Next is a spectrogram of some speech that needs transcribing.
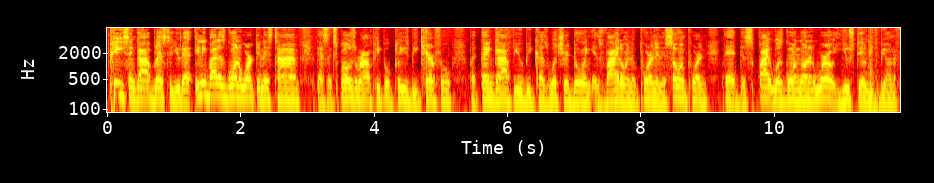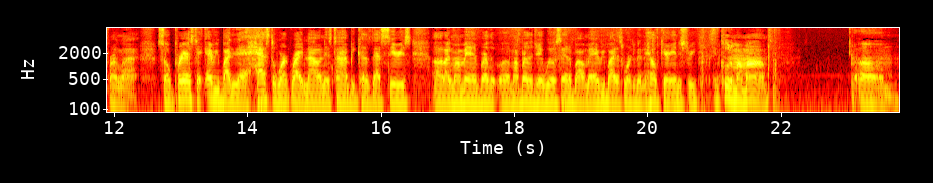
peace and God bless to you. That anybody that's going to work in this time that's exposed around people, please be careful. But thank God for you because what you're doing is vital and important, and it's so important that despite what's going on in the world, you still need to be on the front line. So prayers to everybody that has to work right now in this time because that's serious. Uh, like my man, brother, uh, my brother Jay Will said about man, everybody that's working in the healthcare industry, including my mom. Um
